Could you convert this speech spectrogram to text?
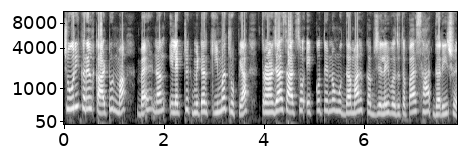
ચોરી કરેલ કાર્ટૂનમાં બે નંગ ઇલેક્ટ્રિક મીટર કિંમત રૂપિયા ત્રણ હજાર સાતસો એકોતેરનો મુદ્દામાલ કબજે લઈ વધુ તપાસ હાથ ધરી છે.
